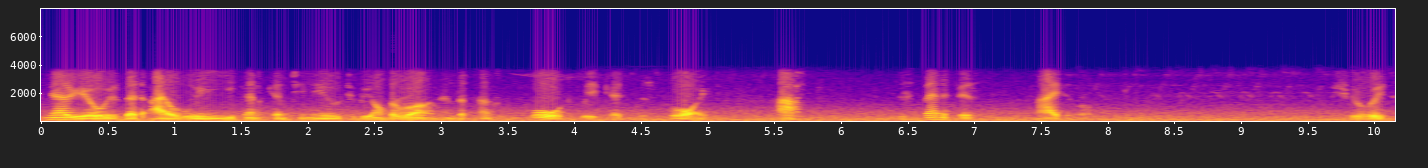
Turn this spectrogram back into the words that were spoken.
scenario is that I'll leave and continue to be on the run, and the Tungsten Port will get destroyed after. This benefits neither of us. She reaches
